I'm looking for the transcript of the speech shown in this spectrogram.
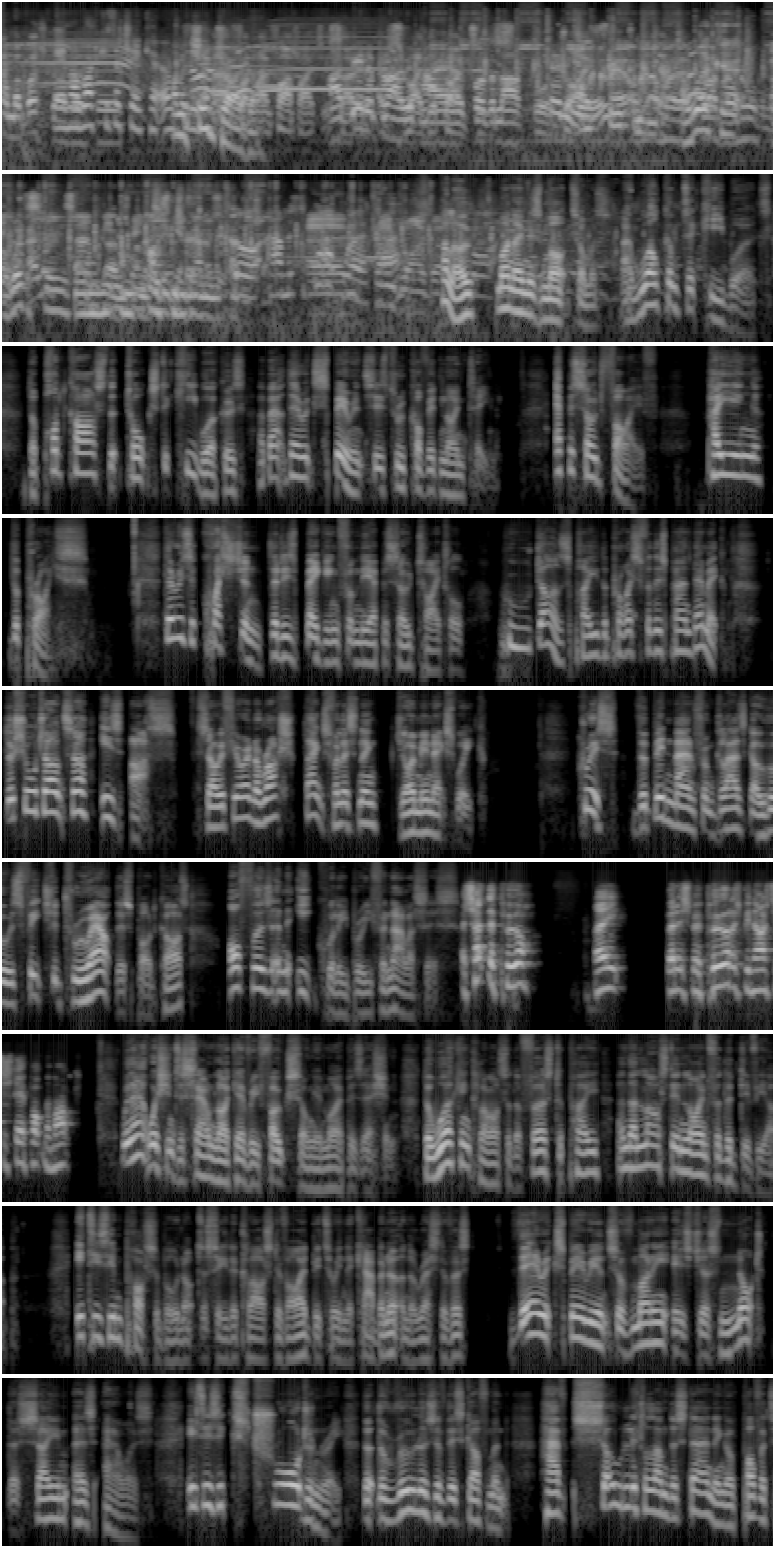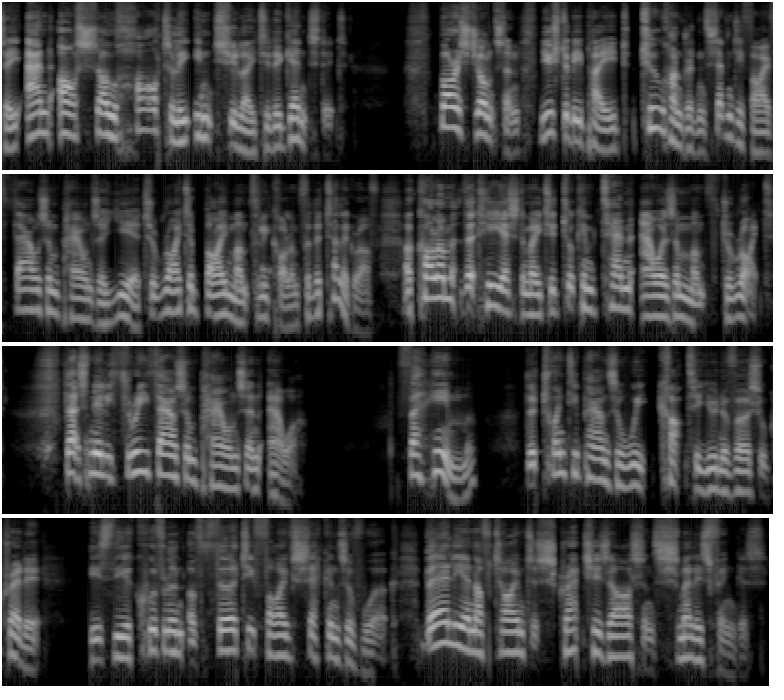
I'm a bus driver. Yeah, my work is a checkout. I'm a tube uh, driver. frontline firefighter. I've so been a just private ride hire for the last or 10 drive years. crew I'm commander. a- I work at a Wetherspoons Um, and in um, between Culture and and mechanic. I'm a support worker. Hello, my name is Mark Thomas, and welcome to Keywords, the podcast that talks to key workers about their experiences through COVID 19. Episode 5 Paying the Price. There is a question that is begging from the episode title Who does pay the price for this pandemic? The short answer is us. So if you're in a rush, thanks for listening. Join me next week. Chris, the bin man from Glasgow, who is featured throughout this podcast, offers an equally brief analysis. It's hit the poor, right? But it's the poor, it's been nice to step up the mark. Without wishing to sound like every folk song in my possession, the working class are the first to pay and the last in line for the divvy up. It is impossible not to see the class divide between the cabinet and the rest of us. Their experience of money is just not the same as ours. It is extraordinary that the rulers of this government have so little understanding of poverty and are so heartily insulated against it. Boris Johnson used to be paid £275,000 a year to write a bi monthly column for The Telegraph, a column that he estimated took him 10 hours a month to write. That's nearly £3,000 an hour. For him, the £20 a week cut to universal credit is the equivalent of 35 seconds of work, barely enough time to scratch his arse and smell his fingers.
